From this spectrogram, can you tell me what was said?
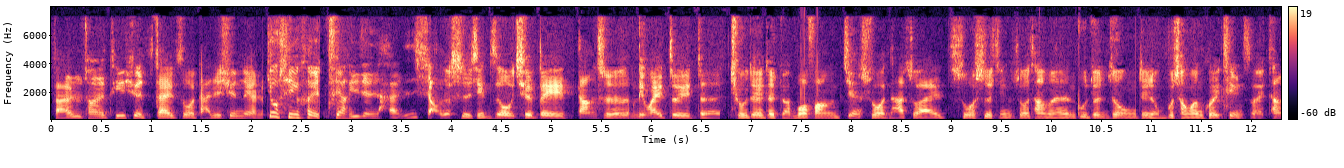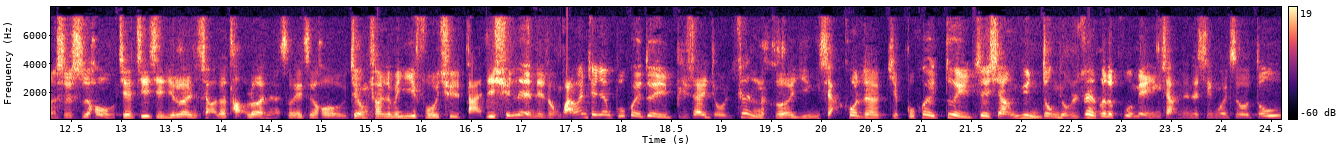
反而是穿着 T 恤在做打击训练。就是因为这样一件很小的事情，之后却被当时另外一队的球队的转播方解说拿出来说事情，说他们不尊重这种不成文规定，所以当时事后也激起一轮小的讨论呢。所以最后这种穿什么衣服去打击训练，那种完完全全不会对比赛有任何影响，或者也不会对这项运动有任何的负面影响，那的行为，最后都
